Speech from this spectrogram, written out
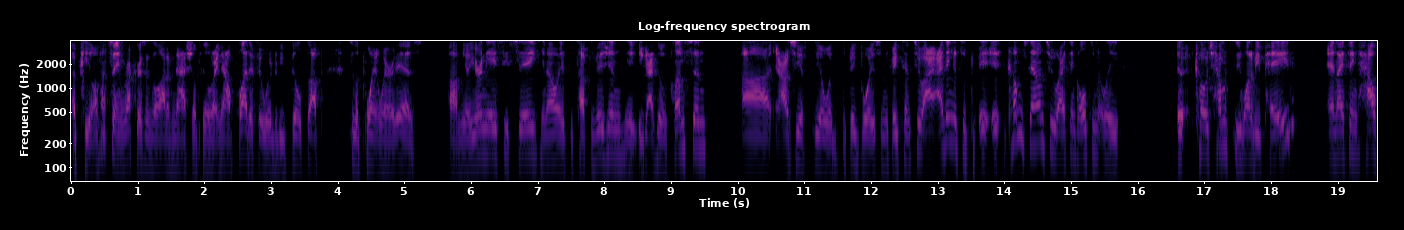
appeal. I'm not saying Rutgers has a lot of national appeal right now, but if it were to be built up to the point where it is, um, you know, you're in the ACC. You know, it's a tough division. You, you got to deal with Clemson. Uh, obviously, you have to deal with the big boys in the Big Ten too. I, I think it's a. It, it, comes down to I think ultimately, uh, coach, how much do you want to be paid, and I think how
